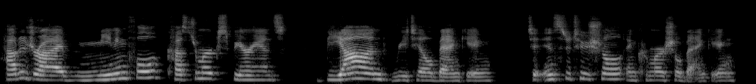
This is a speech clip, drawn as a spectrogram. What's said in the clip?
how to drive meaningful customer experience beyond retail banking to institutional and commercial banking.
